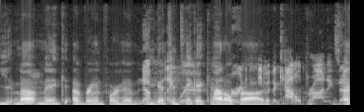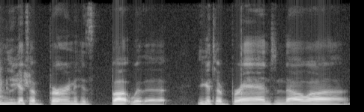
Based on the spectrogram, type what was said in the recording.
you not make a brand for him. no, you get like, to take a cattle we're burning you prod. with a cattle prod, exactly. and you get to burn his butt with it. You get to brand Noah.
